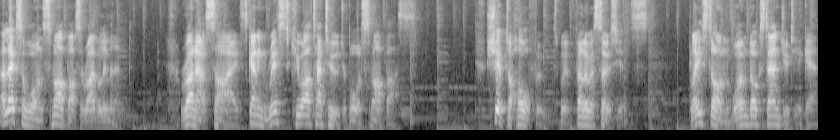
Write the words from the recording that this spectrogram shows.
Alexa warns smart bus arrival imminent. Run outside, scanning wrist QR tattoo to board smart bus. Shipped to Whole Foods with fellow associates. Placed on worm dog stand duty again.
